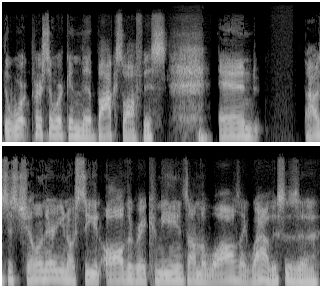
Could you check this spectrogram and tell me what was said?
the work person working the box office, and I was just chilling there, you know, seeing all the great comedians on the walls. Like, wow, this is a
